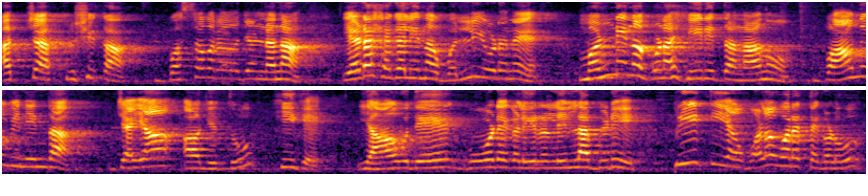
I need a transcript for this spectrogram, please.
ಅಚ್ಚ ಕೃಷಿಕ ಬಸವರಾಜಣ್ಣನ ಎಡಹೆಗಲಿನ ಬಲ್ಲಿಯೊಡನೆ ಮಣ್ಣಿನ ಗುಣ ಹೀರಿದ್ದ ನಾನು ಬಾನುವಿನಿಂದ ಜಯ ಆಗಿದ್ದು ಹೀಗೆ. ಯಾವುದೇ ಗೋಡೆಗಳಿರಲಿಲ್ಲ ಬಿಡಿ, ಪ್ರೀತಿಯ ಒಳವರತೆಗಳು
